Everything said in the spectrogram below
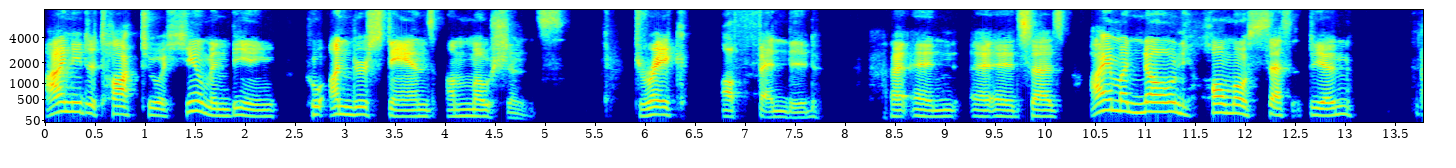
I need to talk to a human being who understands emotions. Drake offended uh, and it says, I am a known Homo sapien.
